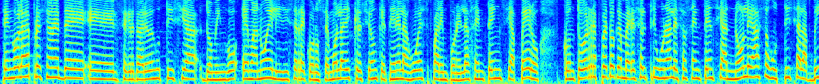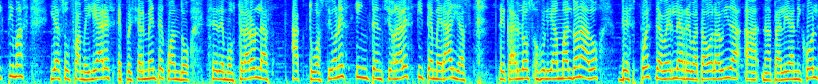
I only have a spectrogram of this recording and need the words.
Tengo las expresiones del secretario de Justicia, Domingo Emanuel, y dice, reconocemos la discreción que tiene la juez para imponer la sentencia, pero con todo el respeto que merece el tribunal, esa sentencia no le hace justicia a las víctimas y a sus familiares, especialmente cuando se demostraron las actuaciones intencionales y temerarias de Carlos Julián Maldonado después de haberle arrebatado la vida a Natalia Nicole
